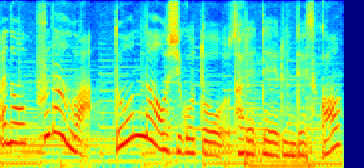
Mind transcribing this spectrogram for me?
あ の普段はどんなお仕事をされているんですか？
